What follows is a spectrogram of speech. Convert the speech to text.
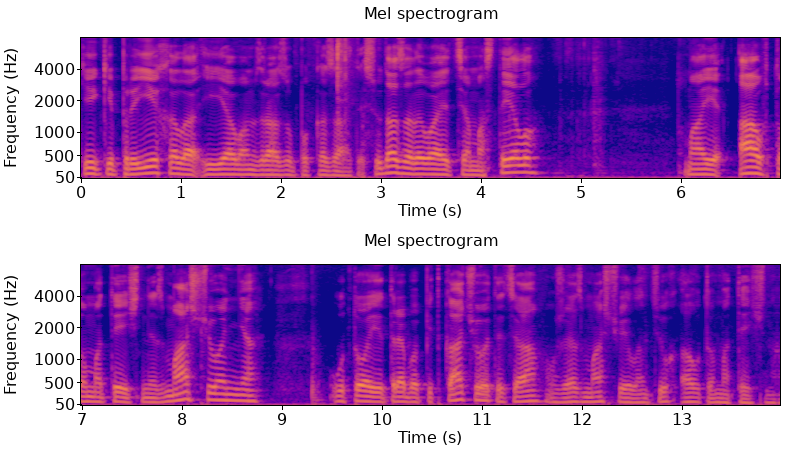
Тільки приїхала і я вам зразу показати. Сюди заливається мастило. Має автоматичне змащування. У тої треба підкачувати, ця вже змащує ланцюг автоматично.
